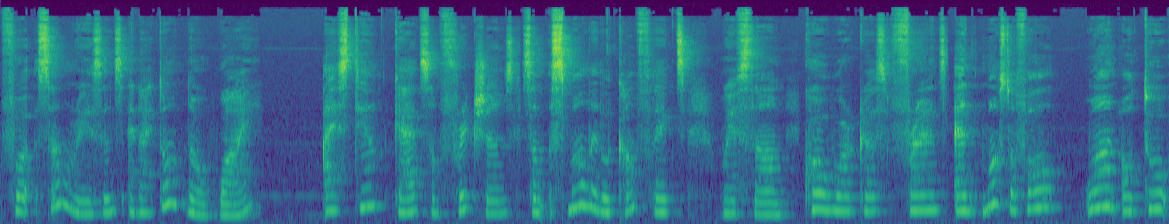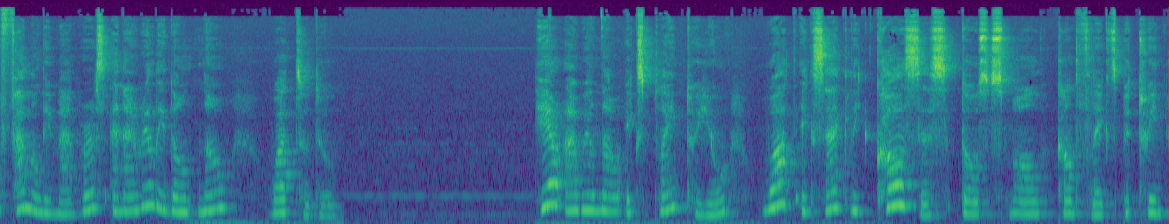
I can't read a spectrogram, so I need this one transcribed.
for some reasons, and I don't know why, I still get some frictions, some small little conflicts with some co workers, friends, and most of all, one or two family members, and I really don't know what to do. Here I will now explain to you what exactly causes those small conflicts between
